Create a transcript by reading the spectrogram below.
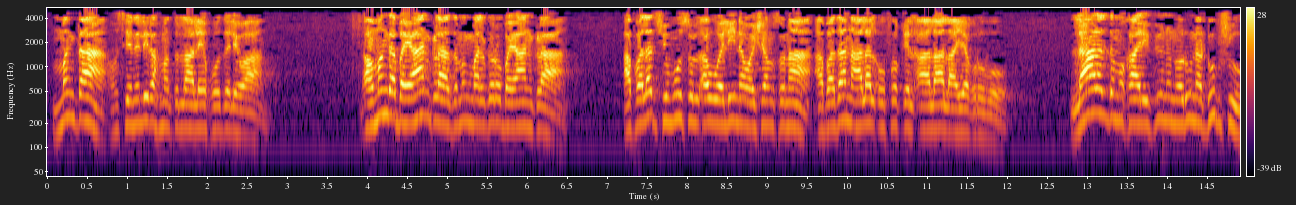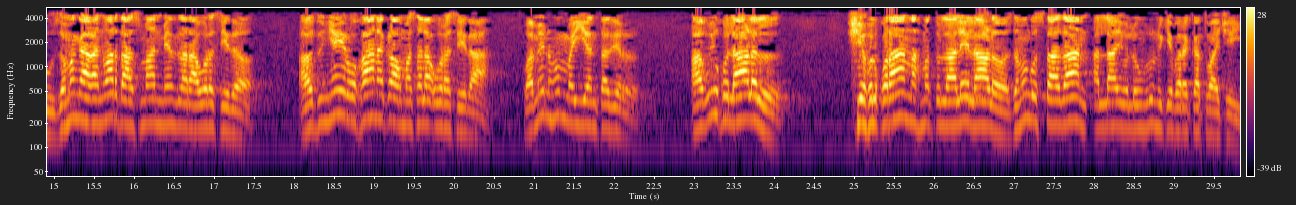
موږ ته حسین علی رحمت الله علیه خو دلی و او موږ بیان کړه زموږ ملګرو بیان کړه افلت شموس الاولین و شمسنا ابدا علی الافق الاعلى لا یغربو لاړل د مخالفینو نورونه ډوب شو زمونږ انوار د اسمان منځ لرا ورسید او دنیا روخانه کړه او مسله ورسیدا ومنهم من ينتظر او وی خلالل شیخ القران رحمت الله علیه لاړو زموږ استادان الله یې عمرونو کې برکت واچي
